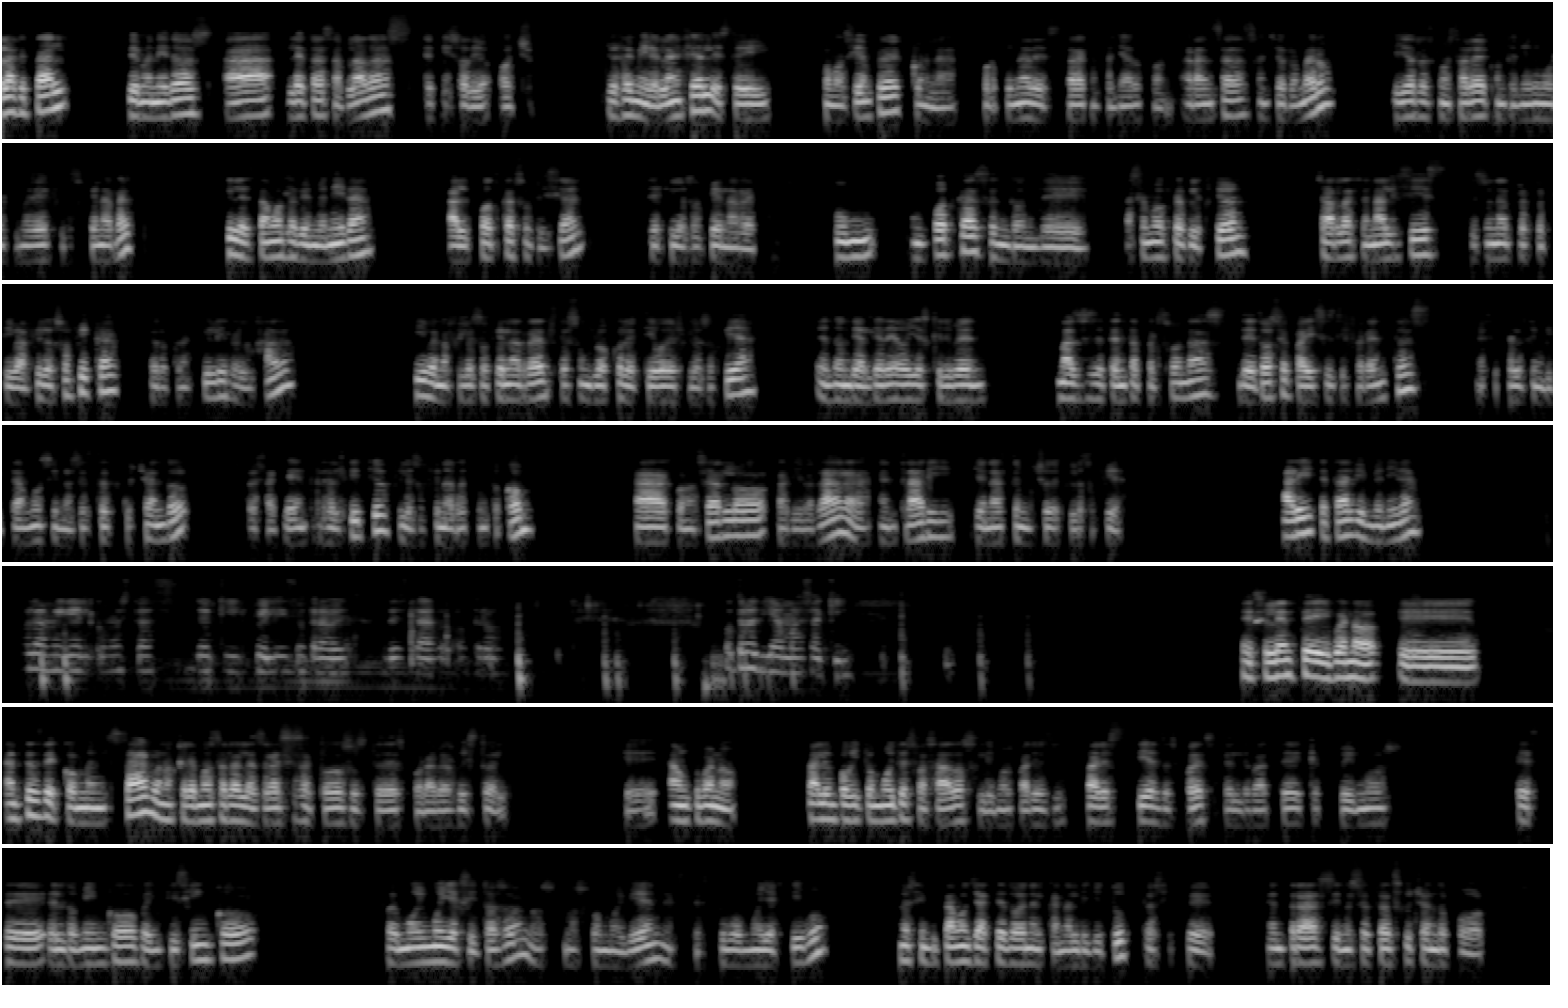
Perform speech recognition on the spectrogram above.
Hola, ¿qué tal? Bienvenidos a Letras Habladas, episodio 8. Yo soy Miguel Ángel, estoy como siempre con la fortuna de estar acompañado con Aranza Sánchez Romero, ella es responsable de contenido multimedia y filosofía en la red, y les damos la bienvenida al podcast oficial de Filosofía en la Red, un, un podcast en donde hacemos reflexión, charlas, análisis desde una perspectiva filosófica, pero tranquila y relajada. Y bueno, Filosofía en la Red es un blog colectivo de filosofía en donde al día de hoy escriben más de 70 personas de 12 países diferentes. Así que les invitamos, si nos está escuchando, pues a que entres al sitio filosofianared.com a conocerlo, a divagar, a entrar y llenarte mucho de filosofía. Ari, ¿qué tal? Bienvenida. Hola Miguel, ¿cómo estás? Yo aquí feliz otra vez de estar otro, otro día más aquí. Excelente. Y bueno, eh, antes de comenzar, bueno, queremos darle las gracias a todos ustedes por haber visto el, eh, aunque bueno, sale un poquito muy desfasado, salimos varios, varios días después del debate que tuvimos este, el domingo 25, fue muy, muy exitoso, nos, nos fue muy bien, este, estuvo muy activo. Nos invitamos, ya quedó en el canal de YouTube, así que entras, si nos estás escuchando por,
